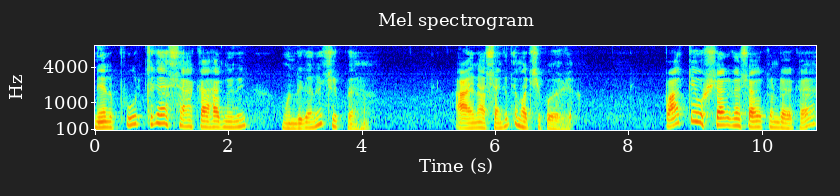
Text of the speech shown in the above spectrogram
నేను పూర్తిగా శాకాహారిని ముందుగానే చెప్పాను. ఆయన ఆ సంగతి మర్చిపోయాడు. పార్టీ హుషారుగా సాగుతుండగా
